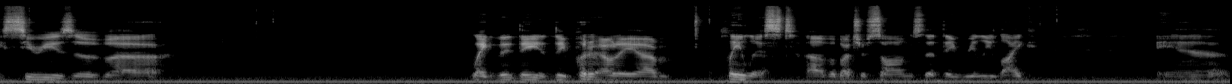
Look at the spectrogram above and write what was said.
A series of uh, like they, they they put out a um, playlist of a bunch of songs that they really like and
